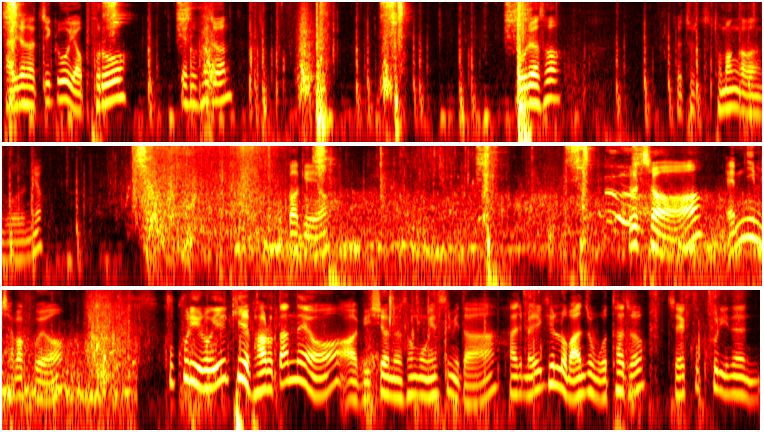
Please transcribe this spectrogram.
달려서 찍고 옆으로 계속 회전. 노려서 저, 저, 저 도망가는 거거든요. 못 가게요. 그렇죠. M님 잡았고요 쿠쿠리로 1킬 바로 땄네요. 아 미션은 성공했습니다. 하지만 1킬로 만족 못하죠. 제 쿠쿠리는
